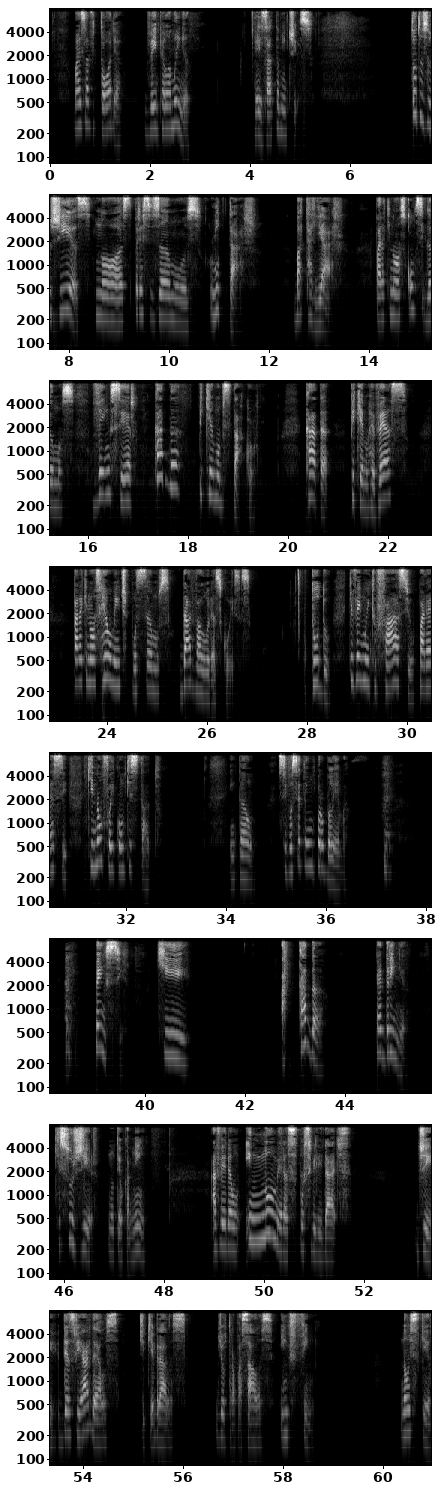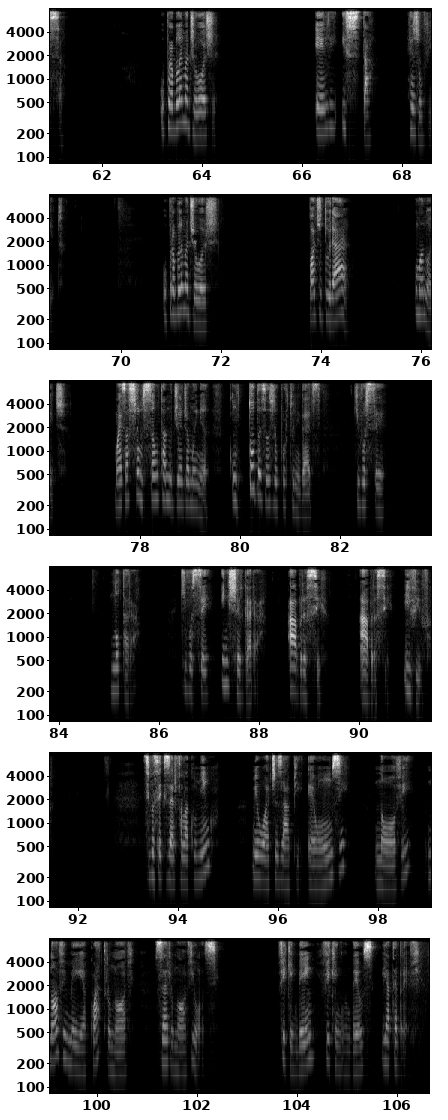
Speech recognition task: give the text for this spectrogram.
mas a vitória vem pela manhã. É exatamente isso. Todos os dias nós precisamos lutar, batalhar, para que nós consigamos vencer cada pequeno obstáculo, cada pequeno revés, para que nós realmente possamos dar valor às coisas. Tudo que vem muito fácil parece que não foi conquistado. Então, se você tem um problema, pense que a cada pedrinha que surgir no teu caminho, haverão inúmeras possibilidades de desviar delas, de quebrá-las, de ultrapassá-las, enfim. Não esqueça, o problema de hoje, ele está resolvido. O problema de hoje pode durar uma noite, mas a solução está no dia de amanhã, com todas as oportunidades que você notará, que você enxergará. Abra-se, abra-se e viva. Se você quiser falar comigo, meu WhatsApp é 11 9 9649 0911. Fiquem bem, fiquem com Deus e até breve.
